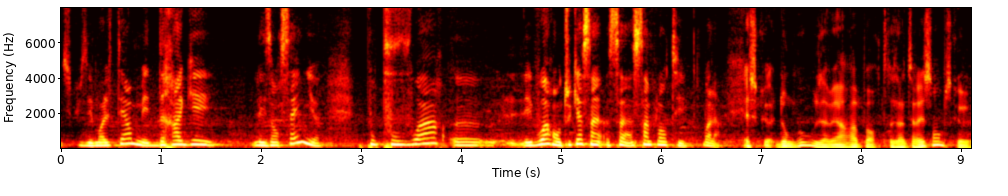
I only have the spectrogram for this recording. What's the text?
excusez-moi le terme, mais draguer les enseignes pour pouvoir euh, les voir en tout cas s'implanter? Voilà. Est-ce que donc vous vous avez un rapport très intéressant parce que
